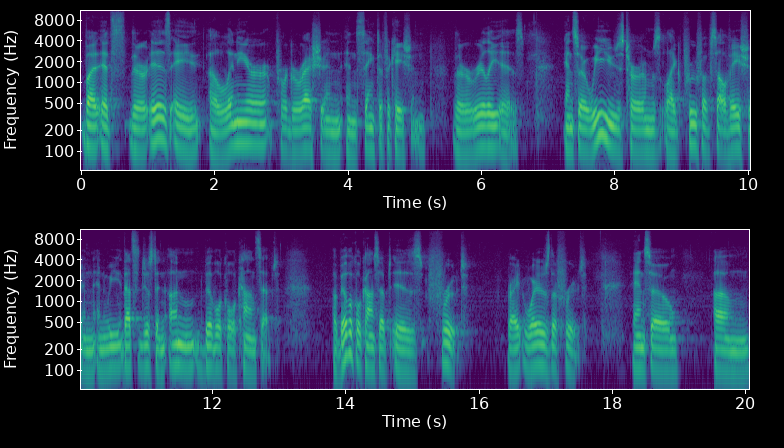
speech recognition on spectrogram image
But it's, there is a, a linear progression in sanctification. There really is. And so we use terms like proof of salvation, and we, that's just an unbiblical concept. A biblical concept is fruit, right? Where's the fruit? And so um,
